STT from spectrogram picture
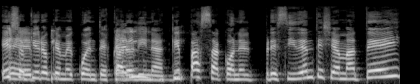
Eso eh, quiero que me cuentes, Carolina. ¿Qué pasa con el presidente Yamatei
